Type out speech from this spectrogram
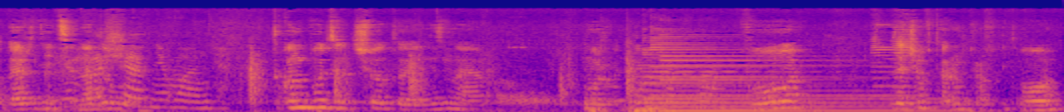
Подождите, Не надо... обращай внимания. Так он будет что-то, я не знаю. Может быть, во. Зачем второй микрофон? Во.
